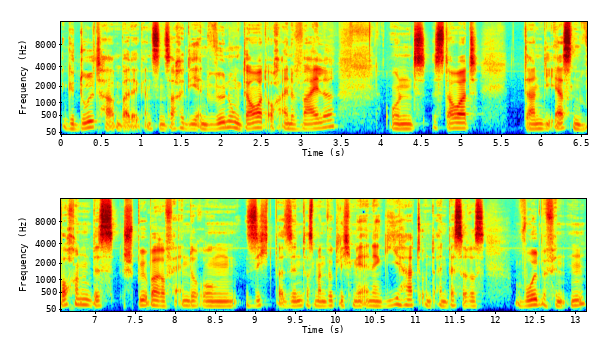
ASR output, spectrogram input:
Geduld haben bei der ganzen Sache. Die Entwöhnung dauert auch eine Weile und es dauert dann die ersten Wochen, bis spürbare Veränderungen sichtbar sind, dass man wirklich mehr Energie hat und ein besseres Wohlbefinden.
